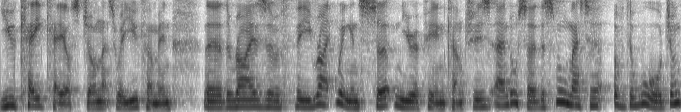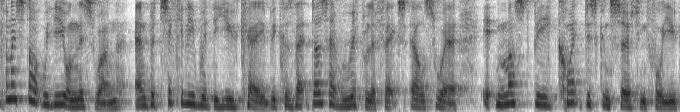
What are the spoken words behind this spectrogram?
UK chaos, John, that's where you come in, the, the rise of the right wing in certain European countries, and also the small matter of the war. John, can I start with you on this one, and particularly with the UK, because that does have ripple effects elsewhere. It must be quite disconcerting for you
